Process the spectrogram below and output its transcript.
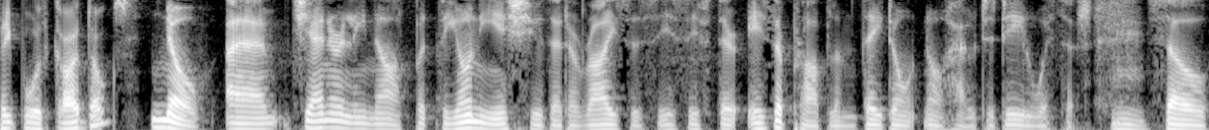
people with guide dogs? No, um, generally not. But the only issue that arises is if there is a problem, they don't know how to deal with it. Mm. So,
